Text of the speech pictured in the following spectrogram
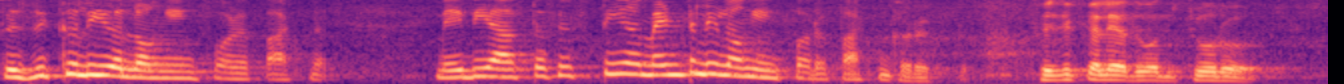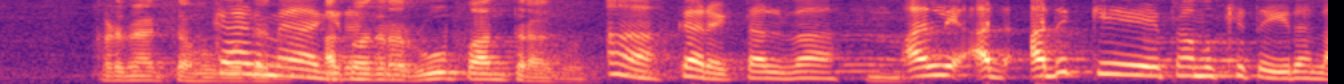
Physically you're longing for a partner. Maybe after 50 you're mentally longing for a partner. Correct physically ಅದು ಒಂದು ಚೂರು ಕಡಿಮೆ ಆಗ್ತಾ ಕಡಿಮೆ ಹೋಗುತ್ತೆ ಅಥವಾ ಅದರ ರೂಪಾಂತರ ಆಗೋದು ಹಾಂ ಕರೆಕ್ಟ್ ಅಲ್ವಾ? ಅಲ್ಲಿ ಅದು ಅದಕ್ಕೆ ಪ್ರಾಮುಖ್ಯತೆ ಇರಲ್ಲ.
